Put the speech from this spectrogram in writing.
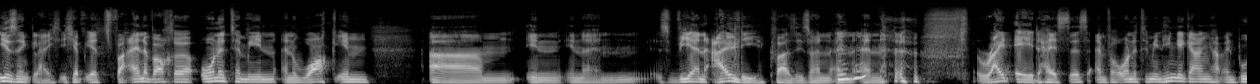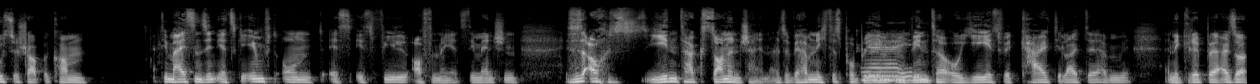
irrsinnig leicht. Ich habe jetzt vor einer Woche ohne Termin ein Walk-in ähm, in, in ein, ist wie ein Aldi quasi, so ein, ein, mhm. ein Rite Aid heißt es, einfach ohne Termin hingegangen, habe einen Booster-Shop bekommen. Die meisten sind jetzt geimpft und es ist viel offener jetzt. Die Menschen, es ist auch jeden Tag Sonnenschein. Also wir haben nicht das Problem ja, im Winter, oh je, es wird kalt, die Leute haben eine Grippe. Also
